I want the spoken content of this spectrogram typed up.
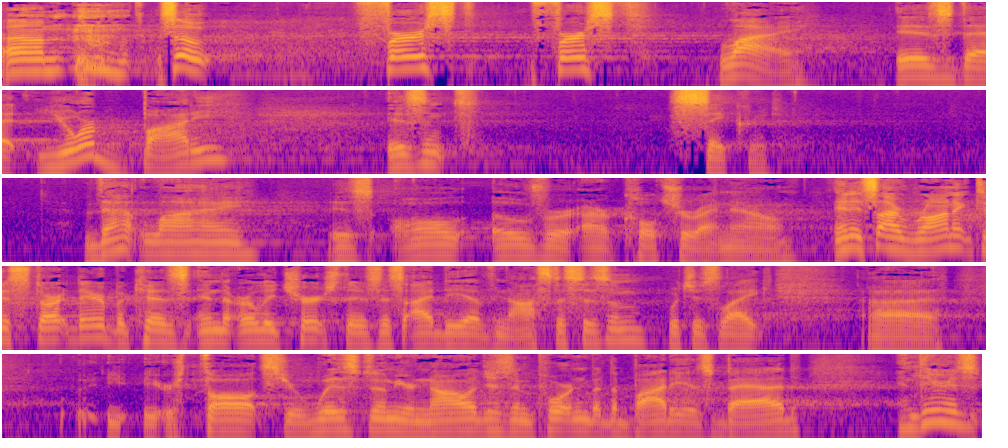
Um, so, first, first lie is that your body isn't sacred. That lie is all over our culture right now. And it's ironic to start there because in the early church, there's this idea of Gnosticism, which is like uh, your thoughts, your wisdom, your knowledge is important, but the body is bad. And there is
